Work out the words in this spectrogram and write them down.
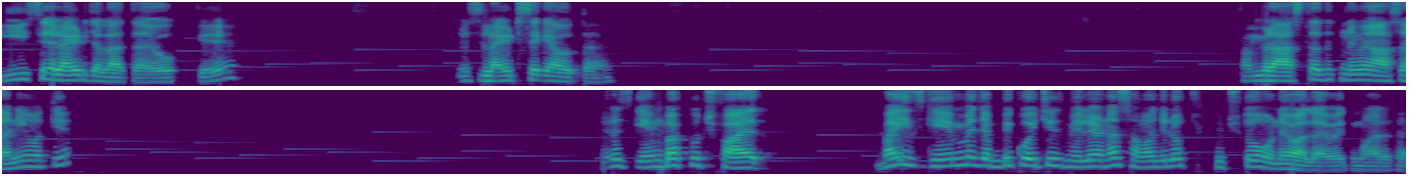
ई से लाइट जलाता है ओके इस लाइट से क्या होता है? हमें रास्ता दिखने में आसानी होती है। इस गेम का कुछ फ़ायदा भाई, इस गेम में जब भी कोई चीज़ मिले ना, समझ लो कुछ तो होने वाला है भाई तुम्हारे साथ।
